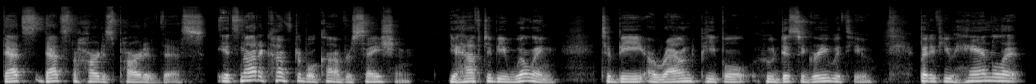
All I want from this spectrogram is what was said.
That's that's the hardest part of this. It's not a comfortable conversation. You have to be willing to be around people who disagree with you. But if you handle it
